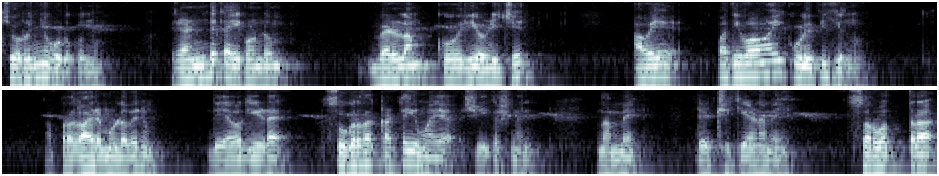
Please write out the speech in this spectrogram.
ചൊറിഞ്ഞു കൊടുക്കുന്നു. രണ്ട് കൈകൊണ്ടും വെള്ളം കോരി ഒഴിച്ച് അവയെ പതിവായി കുളിപ്പിക്കുന്നു. അപ്രകാരമുള്ളവരും ദേവകിയുടെ സുഹൃതക്കട്ടയുമായ ശ്രീകൃഷ്ണൻ നമ്മെ രക്ഷിക്കണമേ. സർവത്ര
